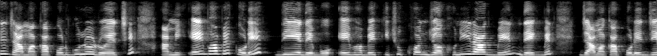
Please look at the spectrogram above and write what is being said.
যে জামা কাপড়গুলো রয়েছে, আমি এইভাবে করে দিয়ে দেব। এইভাবে কিছুক্ষণ যখনই রাখবেন, দেখবেন জামা কাপড়ের যে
